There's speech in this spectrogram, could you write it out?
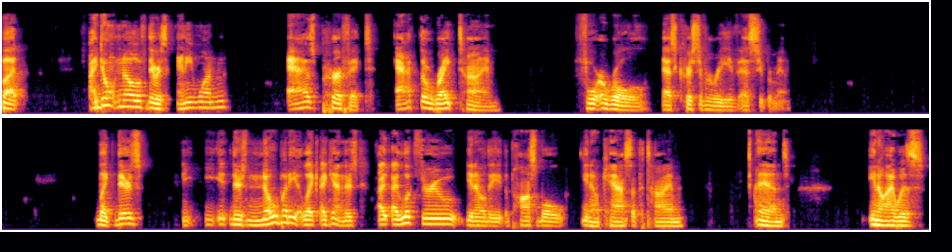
But I don't know if there's anyone as perfect at the right time for a role as Christopher Reeve as Superman. Like there's there's nobody like again there's I, I looked through you know the the possible you know cast at the time and you know I was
